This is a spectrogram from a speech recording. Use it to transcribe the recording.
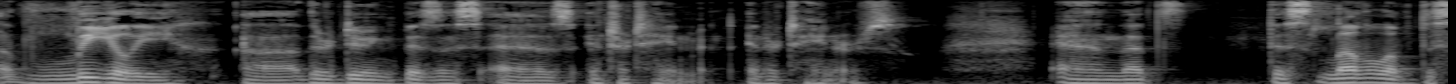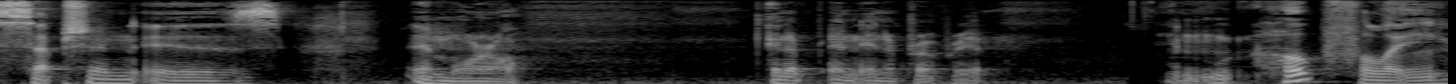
legally uh, they're doing business as entertainment entertainers, and that's this level of deception is immoral and, and inappropriate. And hopefully,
